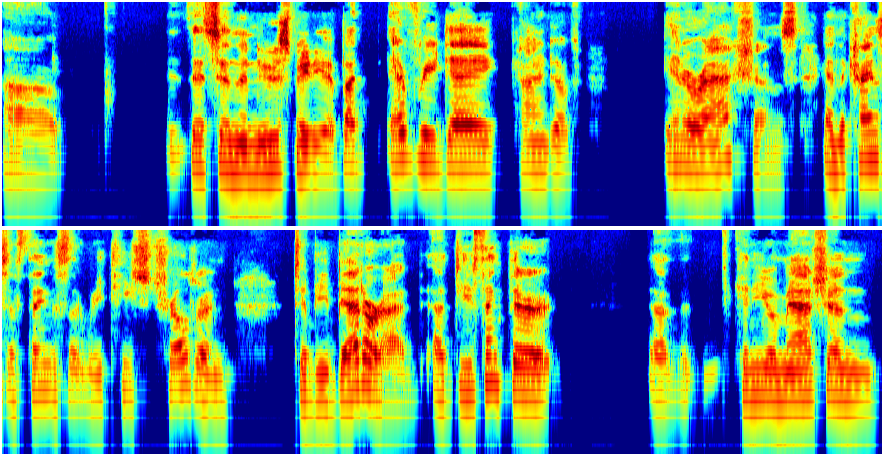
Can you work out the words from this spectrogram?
uh, that's in the news media, but everyday kind of interactions and the kinds of things that we teach children to be better at. Uh, do you think there, uh, can you imagine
